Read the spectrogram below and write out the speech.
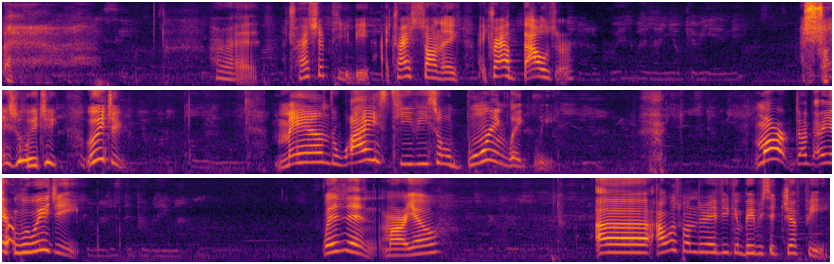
alright. I tried Chef Pee Pee, I tried Sonic, I tried Bowser. I tried Luigi. Luigi! Man, why is TV so boring lately? Mark, yeah, Luigi. What is it, Mario? Uh, I was wondering if you can babysit Jeffy.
